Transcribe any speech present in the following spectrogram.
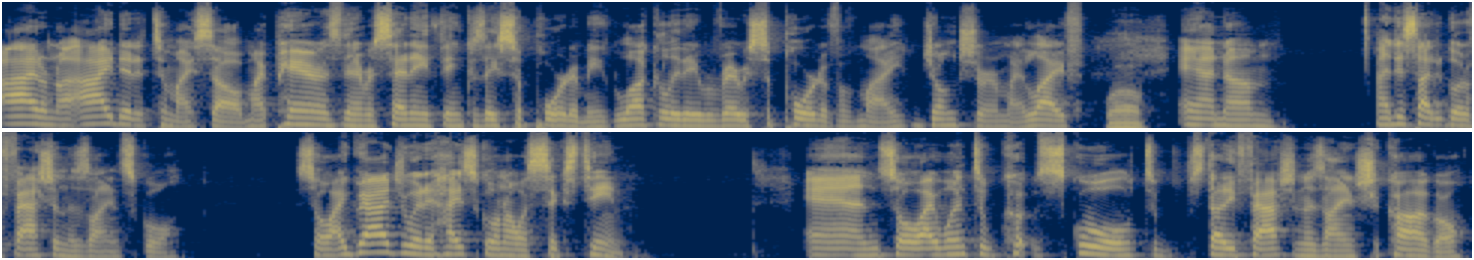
I don't know, I did it to myself. My parents never said anything because they supported me. Luckily, they were very supportive of my juncture in my life. Wow. And um, I decided to go to fashion design school. So I graduated high school when I was 16. And so I went to school to study fashion design in Chicago.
